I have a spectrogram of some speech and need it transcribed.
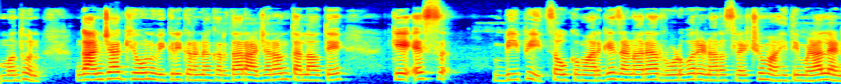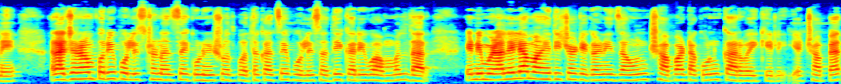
मधून गांजा घेऊन विक्री करण्याकरता राजाराम तलाव ते के एस बी पी चौकमार्गे जाणाऱ्या रोडवर येणार असल्याची माहिती मिळाल्याने राजारामपुरी पोलीस ठाण्याचे गुन्हे शोध पथकाचे पोलीस अधिकारी व अंमलदार यांनी मिळालेल्या माहितीच्या ठिकाणी जाऊन छापा टाकून कारवाई केली. या छाप्यात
